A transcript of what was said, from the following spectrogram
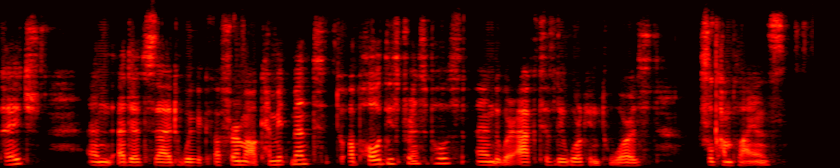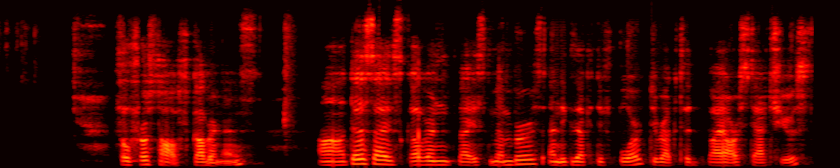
page. And at DataCite, we affirm our commitment to uphold these principles, and we're actively working towards full compliance. So first off, governance. Uh, DataCite is governed by its members and executive board directed by our statutes.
